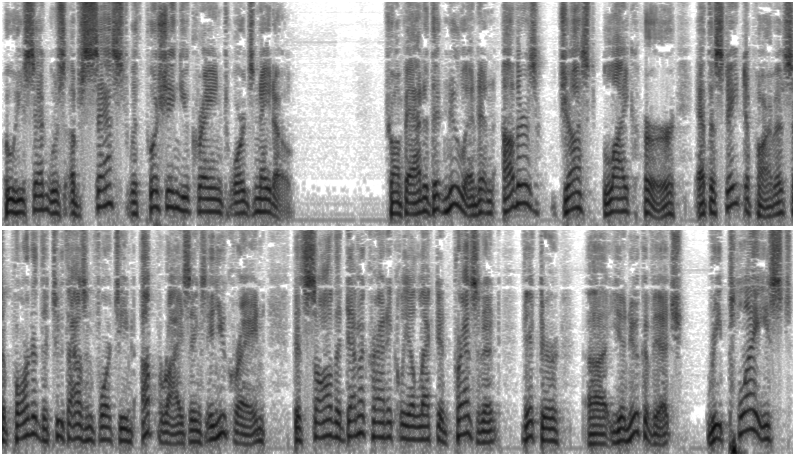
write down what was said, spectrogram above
who he said was obsessed with pushing Ukraine towards NATO. Trump added that Nuland and others just like her at the State Department supported the 2014 uprisings in Ukraine that saw the democratically elected president, Viktor uh, Yanukovych, replaced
